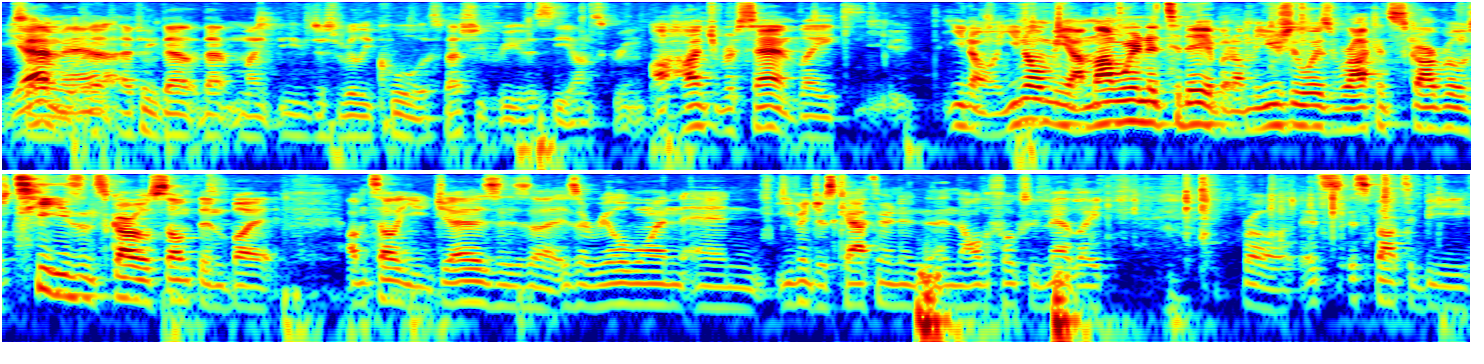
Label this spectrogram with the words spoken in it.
Yeah, so, man. I think that that might be just really cool, especially for you to see on screen. A hundred percent. Like, you- you know, you know me. I'm not wearing it today, but I'm usually always rocking Scarborough's tees and Scarborough something. But I'm telling you, Jez is a, is a real one, and even just Catherine and, and all the folks we met, like, bro, it's it's about to be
